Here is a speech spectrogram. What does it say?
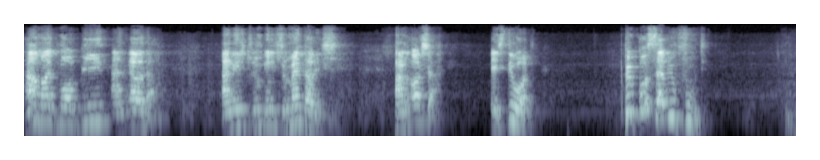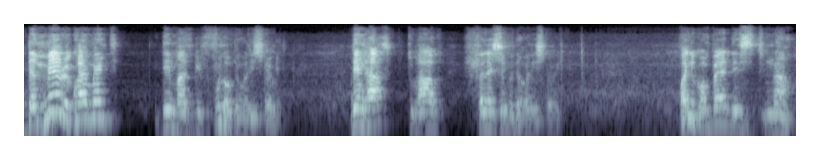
How much more being an elder, an instru- instrumentalist, an usher, a steward? People serving food. The main requirement, they must be full of the Holy Spirit. They have to have fellowship with the Holy Spirit. When you compare this to now,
